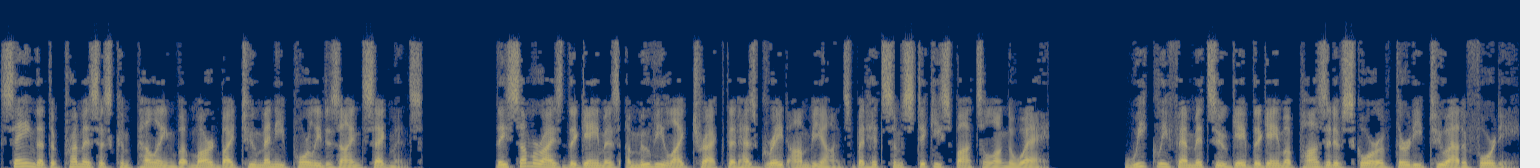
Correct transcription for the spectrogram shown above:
saying that the premise is compelling but marred by too many poorly designed segments. They summarized the game as a movie-like trek that has great ambiance but hits some sticky spots along the way. Weekly Famitsu gave the game a positive score of 32 out of 40.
